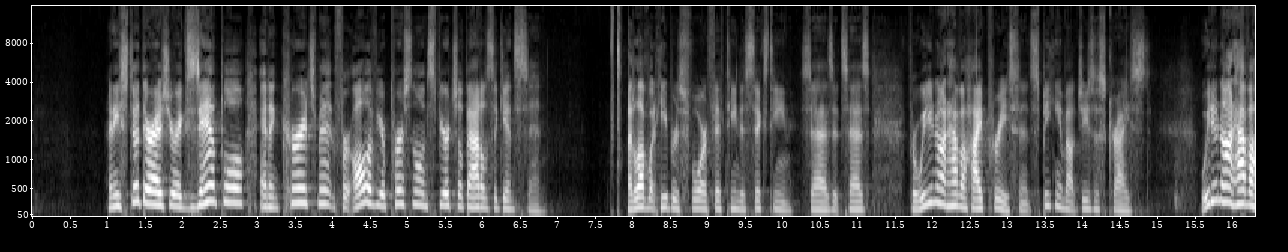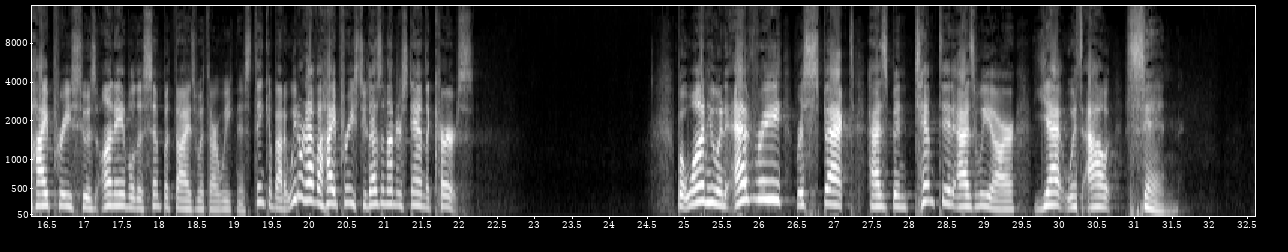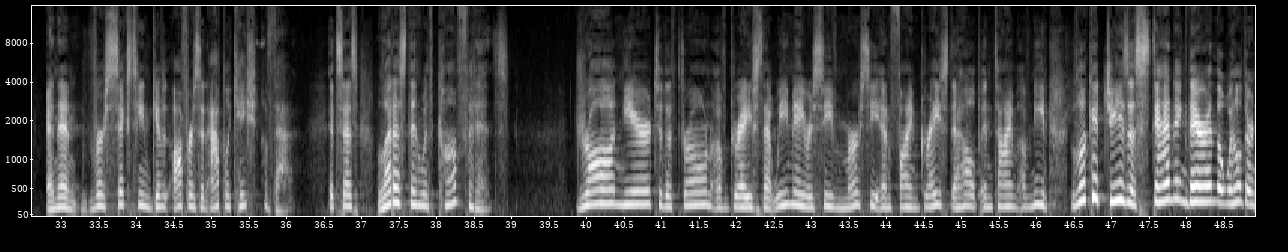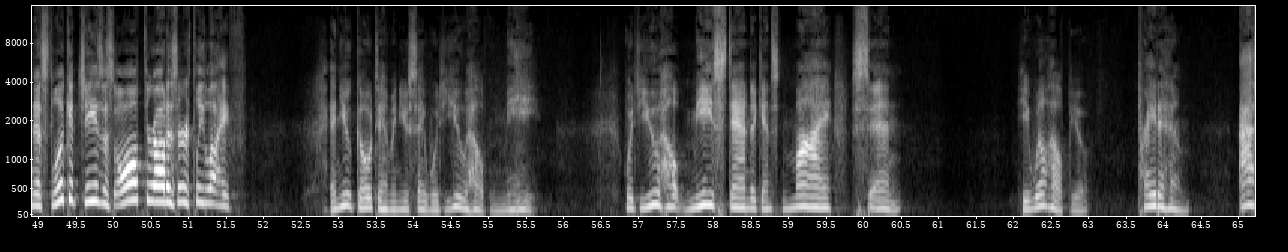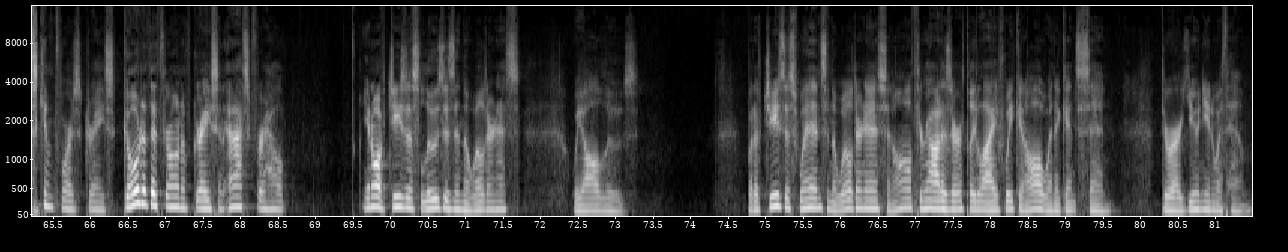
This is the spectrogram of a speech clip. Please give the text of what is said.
And he stood there as your example and encouragement for all of your personal and spiritual battles against sin. I love what Hebrews 4 15 to 16 says. It says, for we do not have a high priest, and it's speaking about Jesus Christ. We do not have a high priest who is unable to sympathize with our weakness. Think about it. We don't have a high priest who doesn't understand the curse, but one who, in every respect, has been tempted as we are, yet without sin. And then verse 16 gives, offers an application of that. It says, Let us then with confidence Draw near to the throne of grace that we may receive mercy and find grace to help in time of need. Look at Jesus standing there in the wilderness. Look at Jesus all throughout his earthly life. And you go to him and you say, Would you help me? Would you help me stand against my sin? He will help you. Pray to him. Ask him for his grace. Go to the throne of grace and ask for help. You know, if Jesus loses in the wilderness, we all lose. But if Jesus wins in the wilderness and all throughout his earthly life, we can all win against sin through our union with him.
